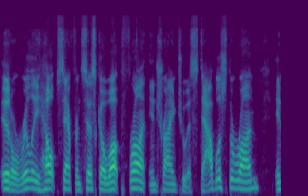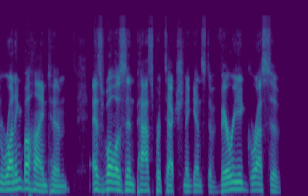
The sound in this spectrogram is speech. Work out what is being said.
it'll really help San Francisco up front in trying to establish the run, in running behind him, as well as in pass protection against a very aggressive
